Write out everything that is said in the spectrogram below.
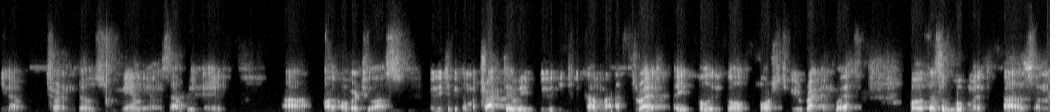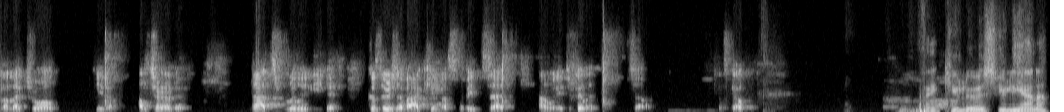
you know turn those millions that we need uh, over to us. We need to become attractive. We, we need to become a threat, a political force to be reckoned with, both as a movement as an electoral, you know, alternative. That's really needed because there is a vacuum, as David said, and we need to fill it. So let's go. Thank you, Luis. Juliana?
